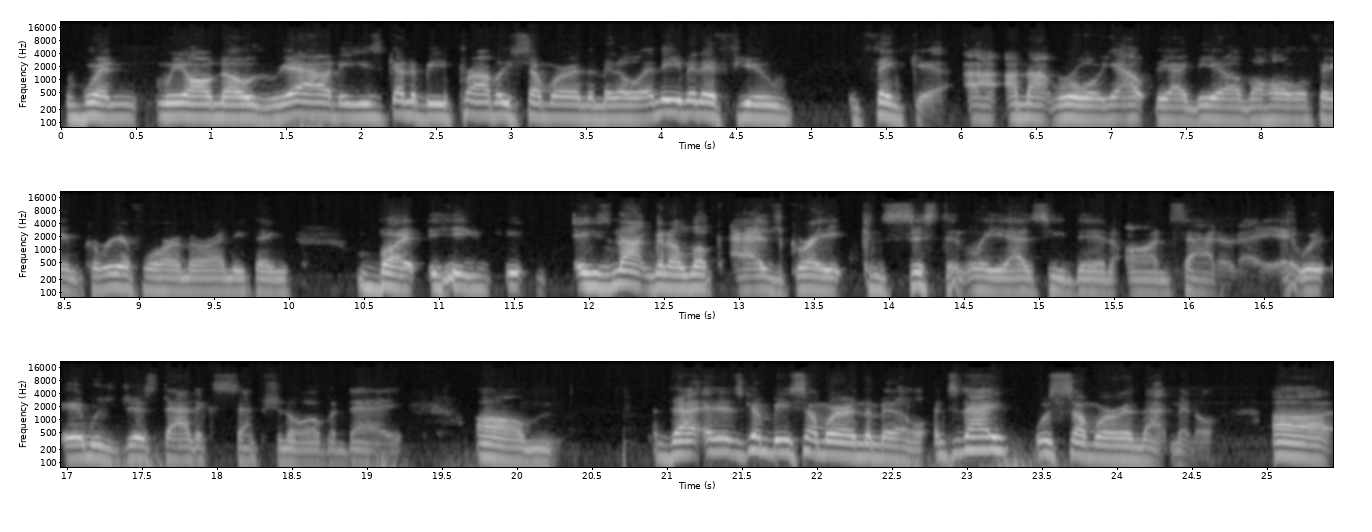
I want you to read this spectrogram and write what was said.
When we all know the reality, he's going to be probably somewhere in the middle. And even if you think uh, I'm not ruling out the idea of a Hall of Fame career for him or anything, but he he's not going to look as great consistently as he did on Saturday. It was it was just that exceptional of a day. Um, that it is going to be somewhere in the middle, and today was somewhere in that middle. Uh,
